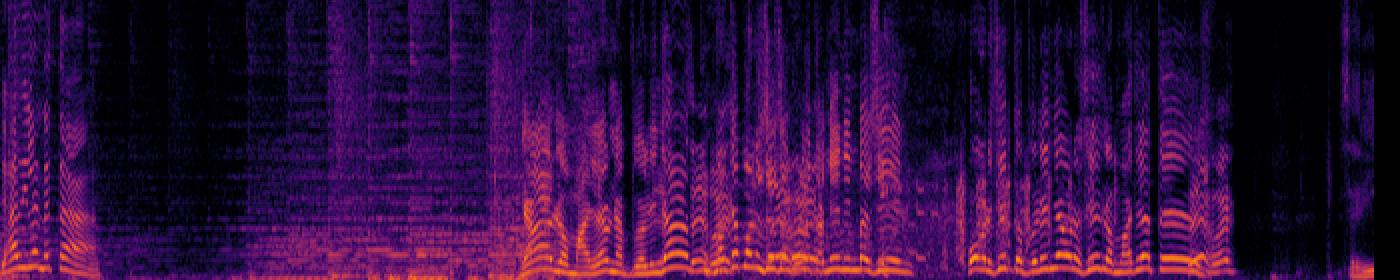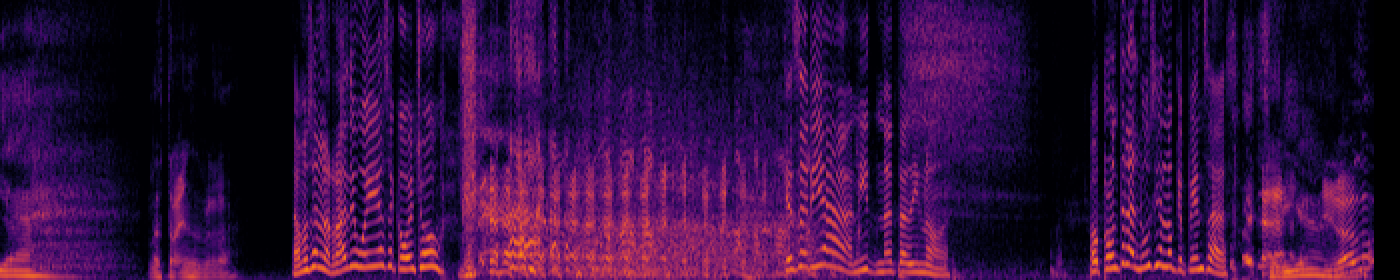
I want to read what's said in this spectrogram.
Ya, di la neta. Ya lo madrearon a Piolín. Ya, Sí, ¿para qué pones esa rola también, imbécil? Pobrecito Piolín, ya ahora sí, lo madreaste. Sería. Las traen, es verdad. Estamos en la radio, güey, ya se acabó el show. ¿Qué sería? Neta, dinos. O pregúntale a Lucia lo que piensas. Sería. Míralo.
